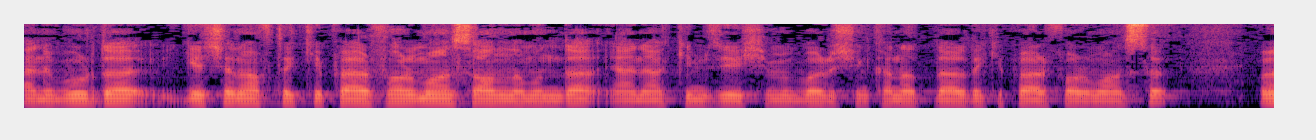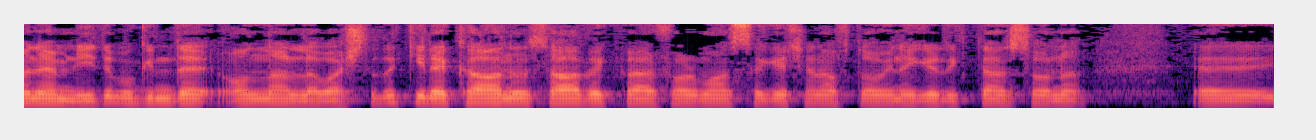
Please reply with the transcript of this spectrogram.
Yani burada geçen haftaki performans anlamında yani Hakim Ziyech ve Barış'ın kanatlardaki performansı önemliydi. Bugün de onlarla başladık. Yine Kaan'ın sağ bek performansı geçen hafta oyuna girdikten sonra e,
